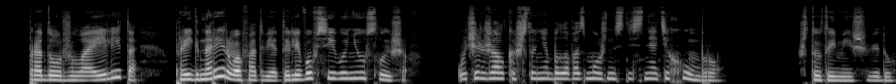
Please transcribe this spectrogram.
— продолжила Элита, проигнорировав ответ или вовсе его не услышав. «Очень жалко, что не было возможности снять их умбру». «Что ты имеешь в виду?»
